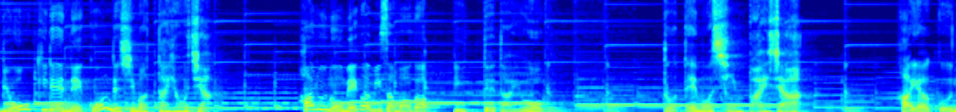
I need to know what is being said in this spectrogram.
病気で寝込んでしまったようじゃ。春の女神様が言ってたよ。とても心配じゃ。早く治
